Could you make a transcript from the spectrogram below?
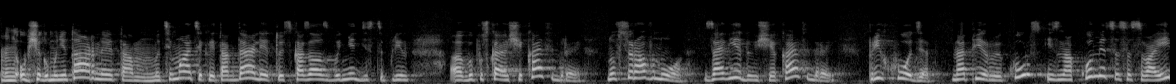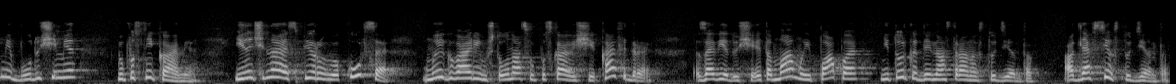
общегуманитарные, там, математика и так далее. То есть, казалось бы, нет дисциплин э, выпускающей кафедры, но все равно заведующие кафедрой приходят на первый курс и знакомятся со своими будущими выпускниками. И начиная с первого курса мы говорим, что у нас выпускающие кафедры – заведующие – это мама и папа не только для иностранных студентов, а для всех студентов,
